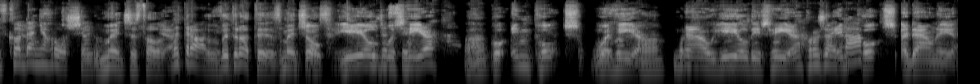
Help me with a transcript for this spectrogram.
вкладання грошей. менше стало? Витрати. Витрати So зменшились. yield was here, Ага. but inputs were here. Ага. Now yield is here, Врожай так. inputs are down here.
